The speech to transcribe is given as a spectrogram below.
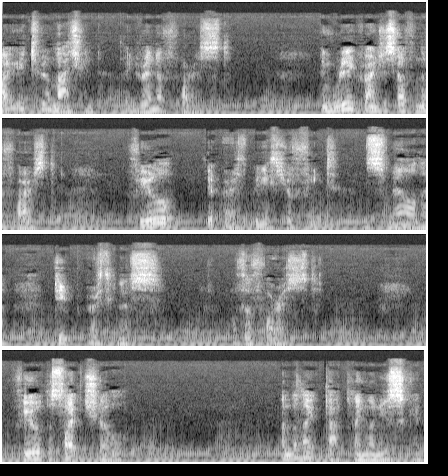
I'd you to imagine that you're in a forest and really ground yourself in the forest. Feel the earth beneath your feet and smell the deep earthiness of the forest. Feel the slight chill and the light dappling on your skin.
